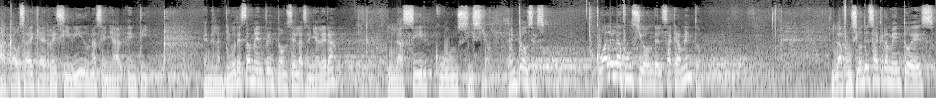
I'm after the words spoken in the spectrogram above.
a causa de que has recibido una señal en ti. En el Antiguo Testamento entonces la señal era la circuncisión. Entonces, ¿cuál es la función del sacramento? La función del sacramento es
